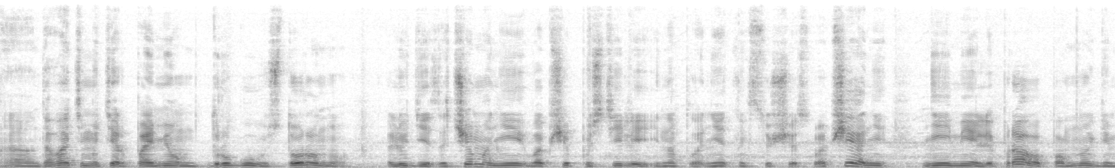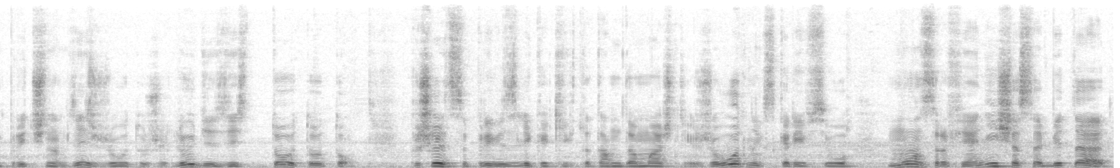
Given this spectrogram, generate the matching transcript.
Э, давайте мы теперь поймем другую сторону людей. Зачем они вообще пустили инопланетных существ? Вообще они не имели права по многим причинам. Здесь живут уже люди, здесь то, то, то. Пришельцы привезли каких-то там домашних животных, скорее всего, монстров, и они сейчас обитают.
